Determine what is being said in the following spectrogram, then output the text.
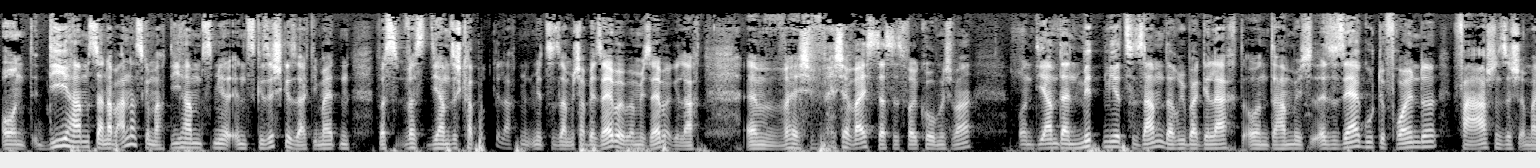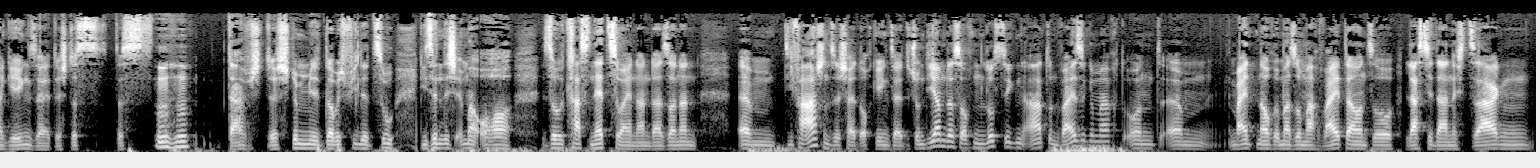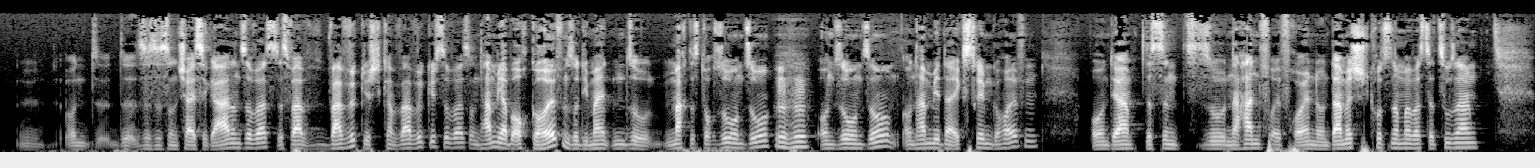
Und die haben es dann aber anders gemacht. Die haben es mir ins Gesicht gesagt. Die meinten, was, was, die haben sich kaputt gelacht mit mir zusammen. Ich habe ja selber über mich selber gelacht, ähm, weil, ich, weil ich ja weiß, dass es voll komisch war. Und die haben dann mit mir zusammen darüber gelacht und haben mich, also sehr gute Freunde verarschen sich immer gegenseitig. Das, das, da, da stimmen mir, glaube ich, viele zu. Die sind nicht immer, oh, so krass nett zueinander, sondern ähm, die verarschen sich halt auch gegenseitig. Und die haben das auf eine lustige Art und Weise gemacht und ähm, meinten auch immer so, mach weiter und so, lass dir da nichts sagen und das ist uns scheißegal und sowas. Das war, war wirklich, war wirklich sowas und haben mir aber auch geholfen. So, die meinten so, mach das doch so und so mhm. und so und so und haben mir da extrem geholfen. Und ja, das sind so eine Handvoll Freunde. Und da möchte ich kurz nochmal was dazu sagen.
